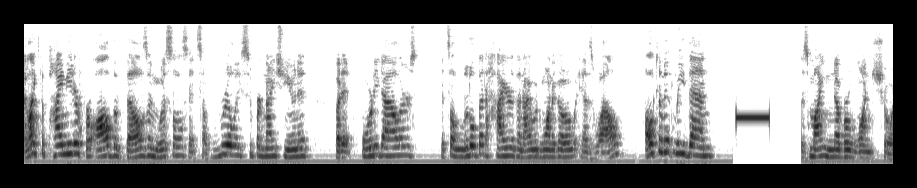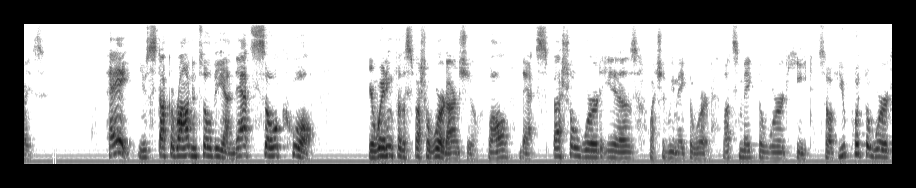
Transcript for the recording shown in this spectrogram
I like the Pymeter for all the bells and whistles. It's a really super nice unit, but at $40, it's a little bit higher than I would want to go as well. Ultimately then, is my number one choice. Hey, you stuck around until the end. That's so cool. You're waiting for the special word, aren't you? Well, that special word is, what should we make the word? Let's make the word heat. So if you put the word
